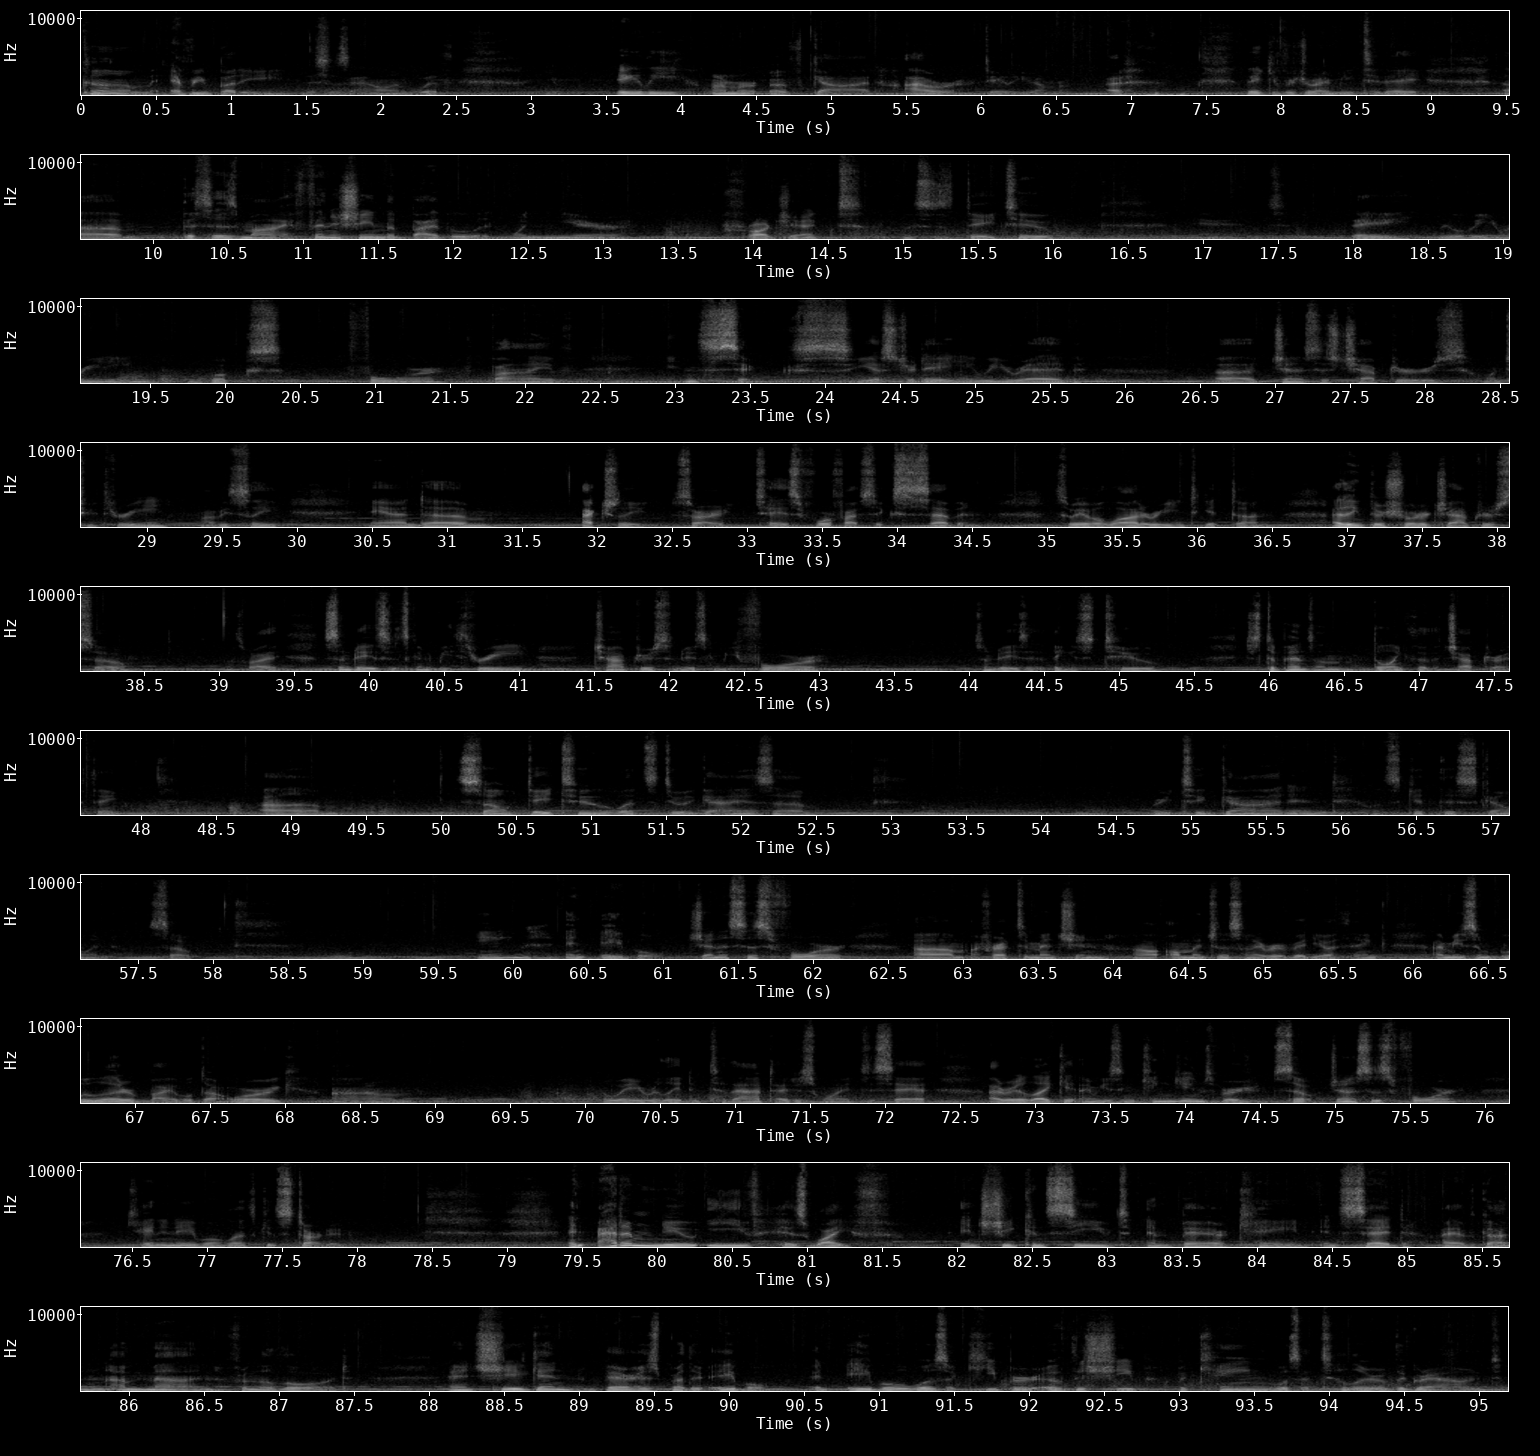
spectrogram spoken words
Welcome, everybody. This is Alan with your Daily Armor of God, our Daily Armor. Thank you for joining me today. Um, this is my Finishing the Bible in One Year project. This is day two, and today we will be reading books four, five, and six. Yesterday we read uh, Genesis chapters 1, 2, 3, obviously. And um, actually, sorry, today is 4, 5, 6, 7. So we have a lot of reading to get done. I think they're shorter chapters, so that's why some days it's going to be 3 chapters, some days it's going to be 4, some days I think it's 2. Just depends on the length of the chapter, I think. Um, so, day 2, let's do it, guys. Um, Pray to God and let's get this going. So, Cain and Abel, Genesis 4. Um, I forgot to mention, I'll, I'll, mention this on every video, I think. I'm using blueletterbible.org. Um, the way related to that, I just wanted to say it. I really like it. I'm using King James Version. So, Genesis 4, Cain and Abel, let's get started. And Adam knew Eve, his wife and she conceived and bare Cain, and said, I have gotten a man from the Lord. And she again bare his brother Abel. And Abel was a keeper of the sheep, but Cain was a tiller of the ground.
